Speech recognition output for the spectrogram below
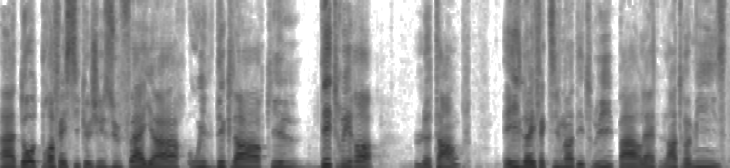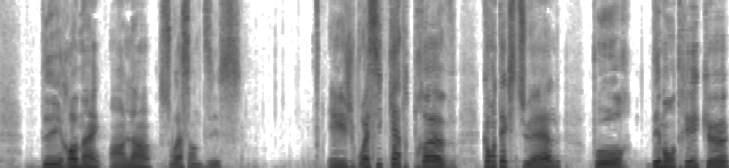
à d'autres prophéties que Jésus fait ailleurs, où il déclare qu'il détruira le temple, et il l'a effectivement détruit par l'entremise des Romains en l'an 70. Et voici quatre preuves contextuelles pour démontrer que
